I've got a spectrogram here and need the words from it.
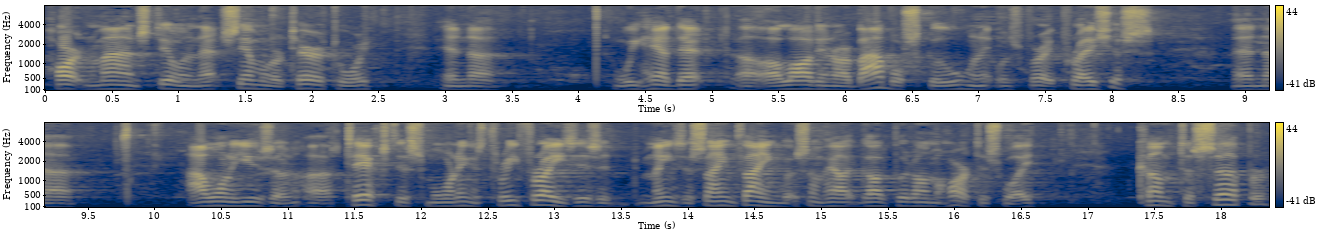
heart and mind still in that similar territory. And uh, we had that uh, a lot in our Bible school, and it was very precious. And I want to use a, a, text this morning. It's three phrases. It means the same thing, but somehow God put on my heart this way. Come to supper,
